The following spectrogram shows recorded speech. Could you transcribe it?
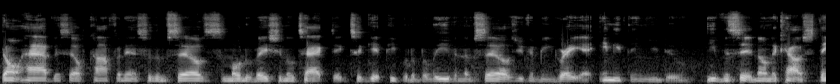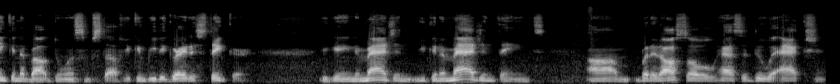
don't have the self confidence for themselves. It's a motivational tactic to get people to believe in themselves. You can be great at anything you do, even sitting on the couch thinking about doing some stuff. You can be the greatest thinker. You can imagine you can imagine things, um, but it also has to do with action.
